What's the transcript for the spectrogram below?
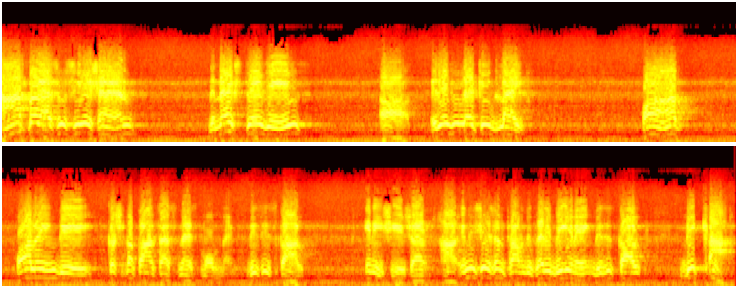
After association, the next stage is uh, regulative life for following the Krishna consciousness movement. This is called initiation. Uh, initiation from the very beginning, this is called Dikha.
